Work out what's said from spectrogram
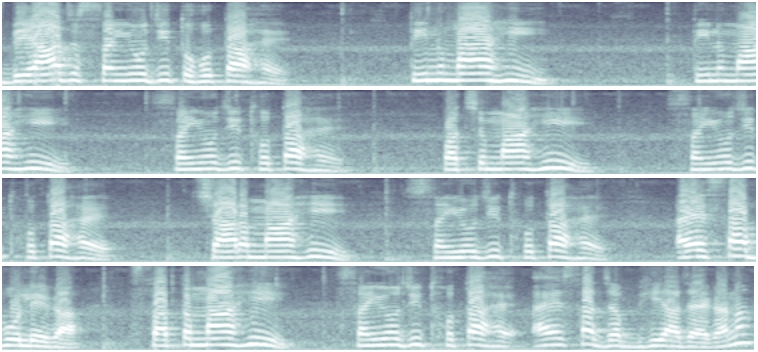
ब्याज संयोजित तो होता है, तीन माही तीन माही संयोजित होता है पचमाही संयोजित होता है, चार माही संयोजित होता है, ऐसा बोलेगा सतमाही संयोजित होता है, ऐसा जब भी आ जाएगा ना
